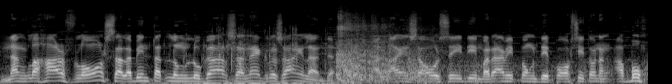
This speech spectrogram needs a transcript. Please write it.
ng lahar flow sa labintatlong lugar sa Negros Island. At ayon sa OCD, marami pong deposito ng abo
